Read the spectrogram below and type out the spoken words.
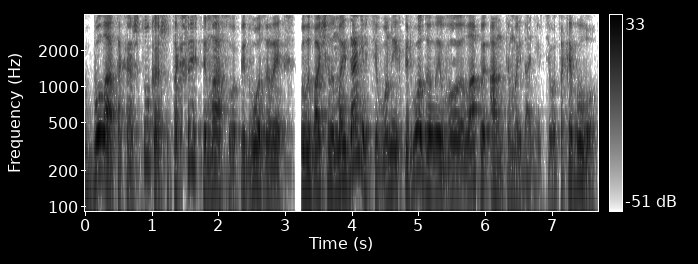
була така штука, що таксисти масово підвозили, коли бачили майданівців, вони їх підвозили в лапи антимайданівців. От таке було.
